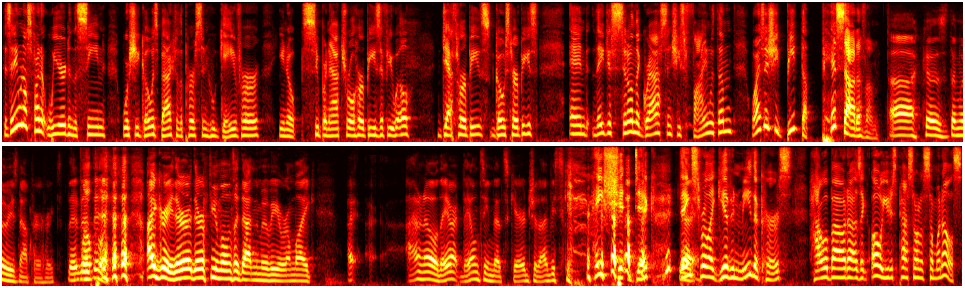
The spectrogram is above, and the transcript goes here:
Does anyone else find it weird in the scene where she goes back to the person who gave her, you know, supernatural herpes, if you will, death herpes, ghost herpes, and they just sit on the grass and she's fine with them? Why doesn't she beat the piss out of them? uh, because the movie's not perfect. The- the- Well the- I agree. There are, there are a few moments like that in the movie where I'm like, I, I don't know. They aren't. They don't seem that scared. Should I be scared? hey shit dick thanks for like giving me the curse how about uh, i was like oh you just passed it on to someone else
